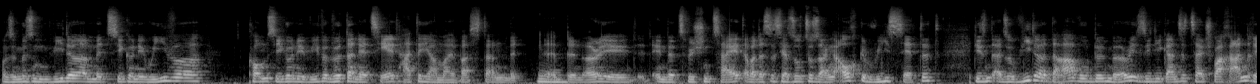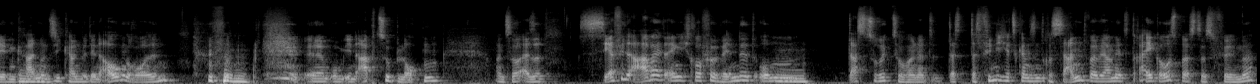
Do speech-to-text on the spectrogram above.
Und sie müssen wieder mit Sigourney Weaver kommen. Sigourney Weaver wird dann erzählt, hatte ja mal was dann mit äh, Bill Murray in der Zwischenzeit, aber das ist ja sozusagen auch geresettet. Die sind also wieder da, wo Bill Murray sie die ganze Zeit schwach anreden kann mhm. und sie kann mit den Augen rollen, ähm, um ihn abzublocken und so. Also sehr viel Arbeit eigentlich darauf verwendet, um mhm das zurückzuholen. Das, das finde ich jetzt ganz interessant, weil wir haben jetzt drei Ghostbusters-Filme,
